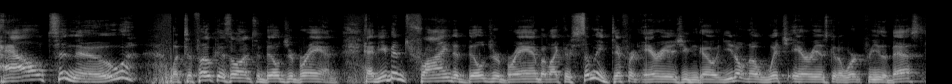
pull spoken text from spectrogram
how to know what to focus on to build your brand. Have you been trying to build your brand but like there's so many different areas you can go and you don't know which area is going to work for you the best?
